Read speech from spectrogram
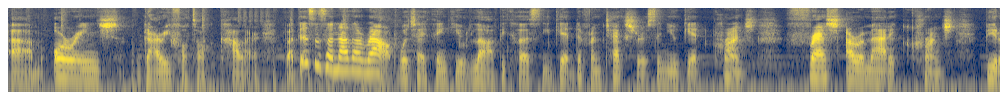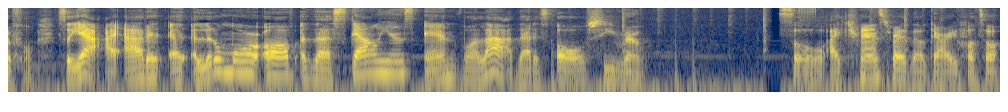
um, orange Gari Foto color. But this is another route which I think you love because you get different textures and you get crunch, fresh aromatic crunch. Beautiful. So yeah, I added a, a little more of the scallions and voila, that is all she wrote. So I transferred the Gari Foto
